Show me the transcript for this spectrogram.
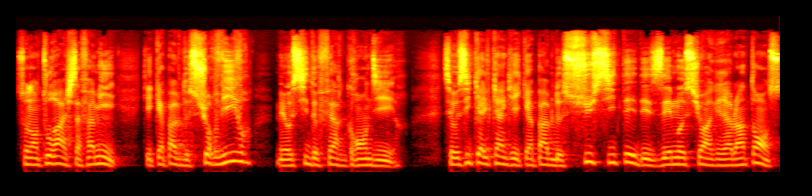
son entourage, sa famille, qui est capable de survivre, mais aussi de faire grandir. C'est aussi quelqu'un qui est capable de susciter des émotions agréables intenses,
